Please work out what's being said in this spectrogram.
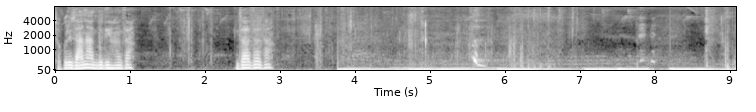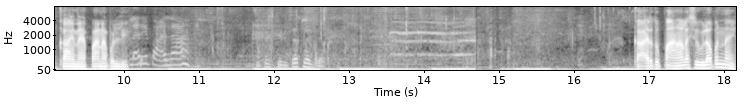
चकोरी जा ना आतमध्ये हा जा. जा जा जा. काय नाही पाना पडली. काय तो पानाला शिवला पण नाही?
